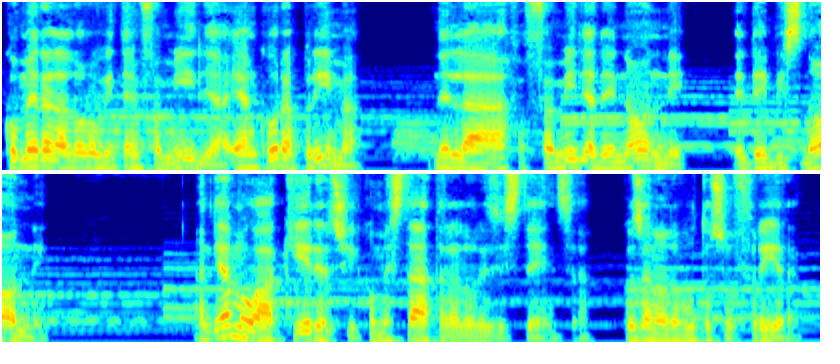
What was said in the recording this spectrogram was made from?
com'era la loro vita in famiglia e ancora prima nella famiglia dei nonni e dei bisnonni. Andiamo a chiederci com'è stata la loro esistenza, cosa hanno dovuto soffrire.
